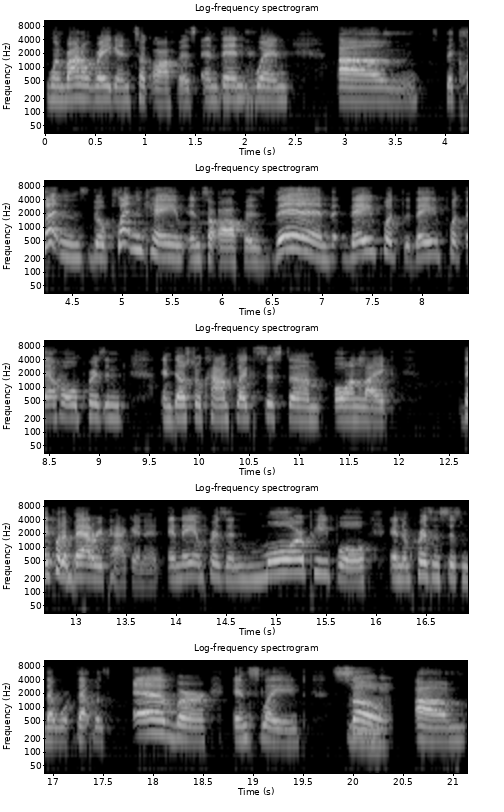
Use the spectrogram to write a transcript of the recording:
when Ronald Reagan took office, and then when um, the Clintons, Bill Clinton came into office, then they put the, they put that whole prison industrial complex system on like they put a battery pack in it, and they imprisoned more people in the prison system that were that was ever enslaved. So, mm. um,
